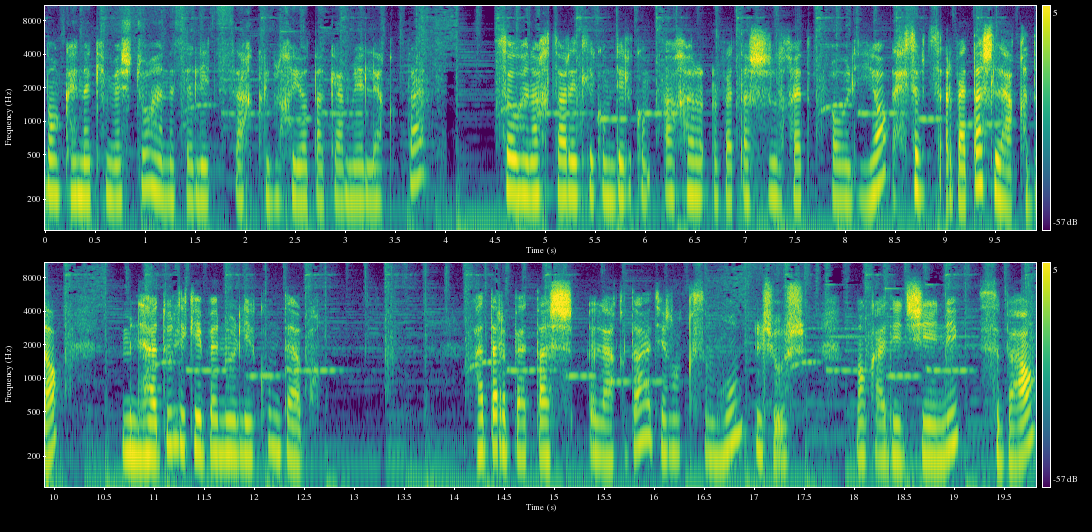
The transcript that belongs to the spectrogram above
donc هنا كيما شفتوا أنا ساليت ال cercle بالخيوطة كاملين اللي قطعت so هنا اختاريت لكم لكم آخر 14 الخيط بقاو ليا حسبت 14 العقدة من هادو اللي كيبانوا لكم دابا. هاد 14 العقدة غادي نقسمهم لجوج. donc غادي تجيني سبعة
